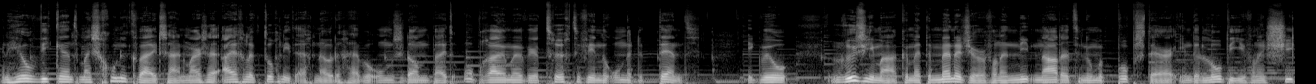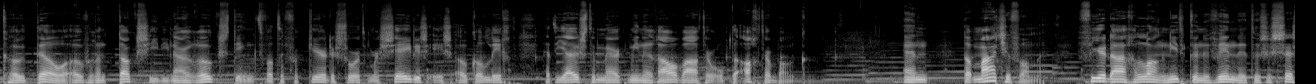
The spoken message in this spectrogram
een heel weekend mijn schoenen kwijt zijn, maar ze eigenlijk toch niet echt nodig hebben om ze dan bij het opruimen weer terug te vinden onder de tent. Ik wil ruzie maken met de manager van een niet nader te noemen popster in de lobby van een chic hotel over een taxi die naar rook stinkt, wat de verkeerde soort Mercedes is, ook al ligt het juiste merk mineraalwater op de achterbank. En dat maatje van me, vier dagen lang niet kunnen vinden tussen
